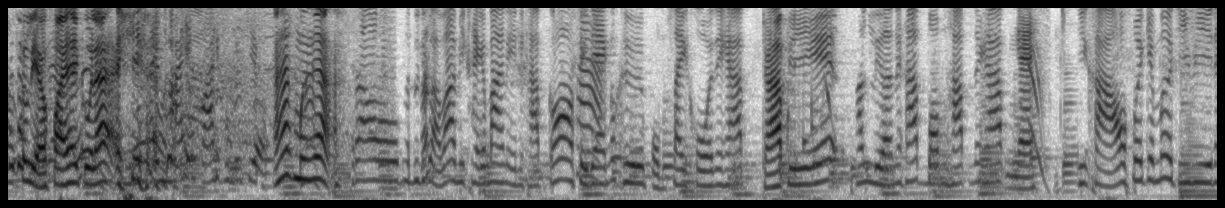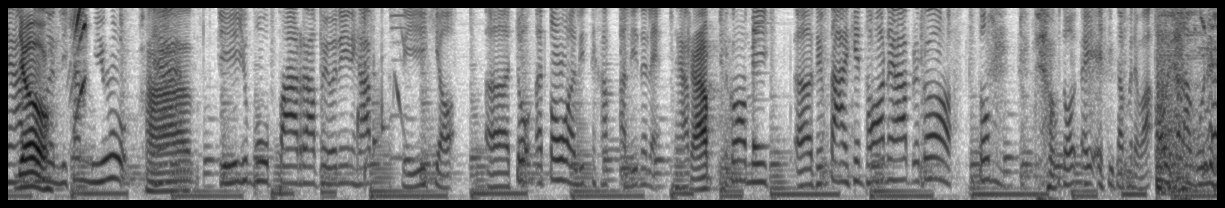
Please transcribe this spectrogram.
ไม่ต้องเหลียวไฟให้กูแล้วไอ้เหี้ยไอ้ไม้ไม้กูไม่เกี่ยวอะมึงอะเรามาดูดีกว่าว่ามีใครกันบ้างนี่นะครับก็สีแดงก็คือผมไซโคนะครับครับสีมันเหลืองนะครับบอมฮับนะครับไงสีขาวเฟอร์เกมเมอร์ทีวีนะครัโย่ เงินลิชันมิวครับสีชมพูปลาราเฟลนี่นะครับ สีเขียวเอ่อโจเอ่อโตอลิสนะครับอลิสนั่นแหละนะครับ ครับ แล้วก็มีเอ่อสีน้ำตาลเคนทอสนะครับ แล้วก็ส้มเดี๋ยว โดนไอ้ไอ้สีดำไปไหนวะเอาข้างหลังกูนี่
